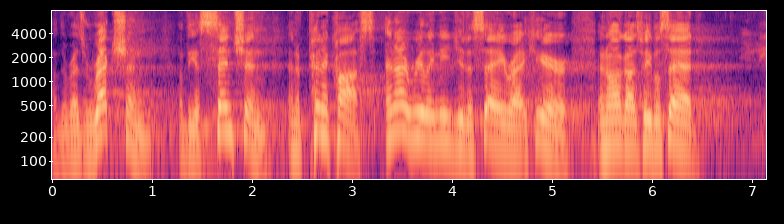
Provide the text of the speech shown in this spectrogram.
of the resurrection, of the ascension, and of Pentecost. And I really need you to say right here, and all God's people said, Amen.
